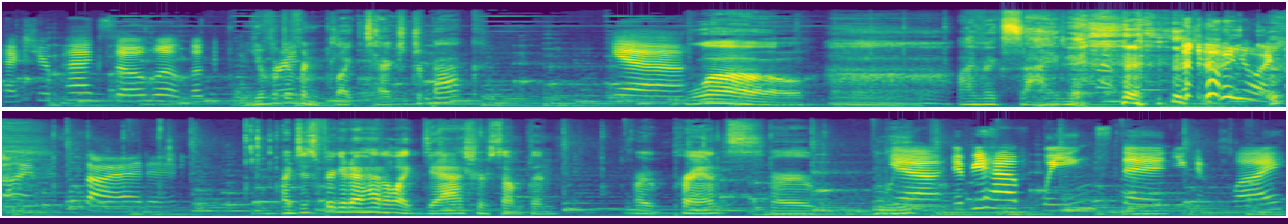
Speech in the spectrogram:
texture pack, so it will look. You have a different, like, texture pack? Yeah. Whoa. I'm excited. You're like, I'm excited. I just figured out how to, like, dash or something. Or prance, or leap. Yeah, if you have wings, then you can fly.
